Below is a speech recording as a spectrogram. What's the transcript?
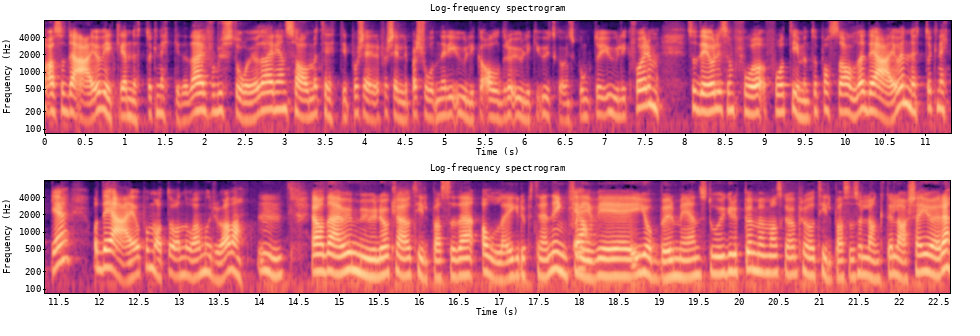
altså det er, jo, virkelig en nødt til å knekke det der. For du står jo der i en sal med 30 forskjellige personer i ulike aldre og ulike utgangspunkt og i ulik form. Så det å liksom få, få, timen til å passe alle, det er jo en nødt til å knekke. Og det er jo på en måte òg noe av moroa, da. Mm. Ja, det er jo umulig å klare å tilpasse det alle i gruppetrening, fordi ja. vi jobber med en stor gruppe, men man skal jo prøve å tilpasse så langt det lar seg gjøre.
